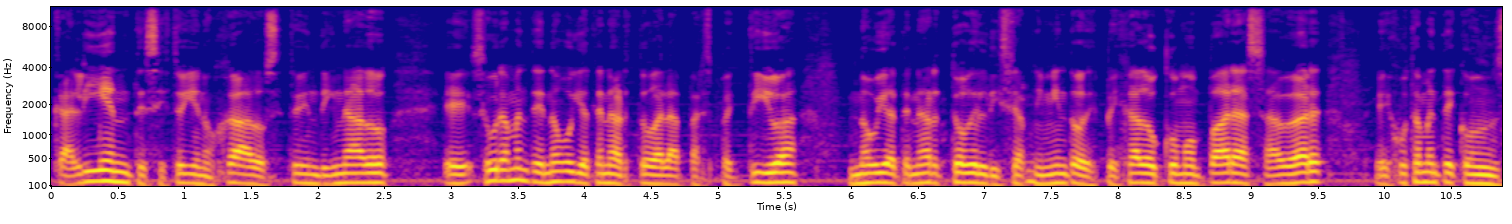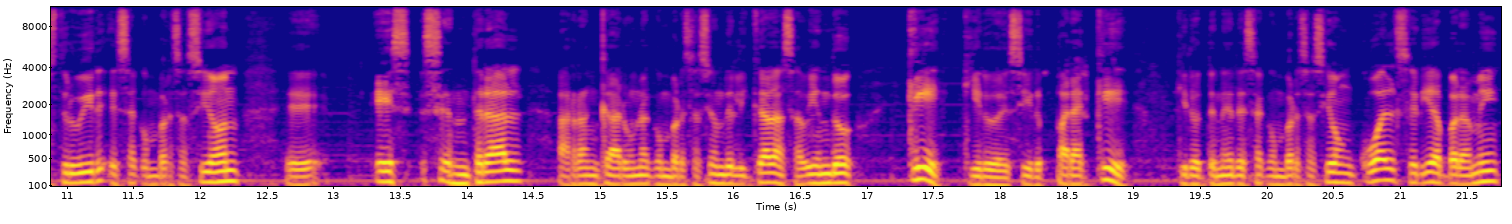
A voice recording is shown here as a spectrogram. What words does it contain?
caliente, si estoy enojado, si estoy indignado, eh, seguramente no voy a tener toda la perspectiva, no voy a tener todo el discernimiento despejado como para saber eh, justamente construir esa conversación. Eh, es central arrancar una conversación delicada sabiendo qué quiero decir, para qué quiero tener esa conversación, cuál sería para mí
